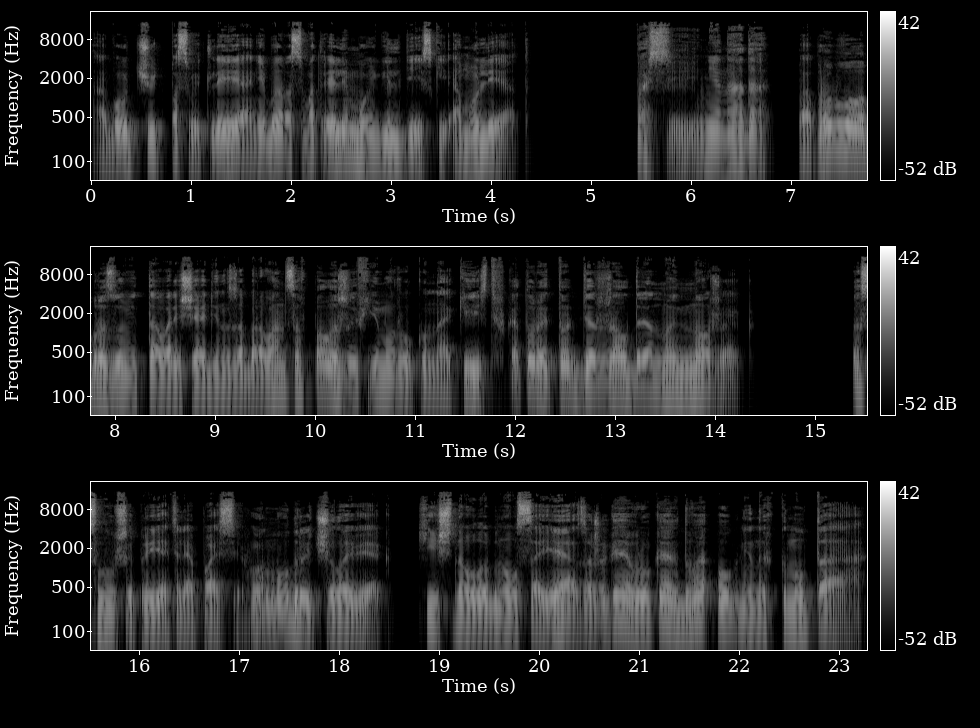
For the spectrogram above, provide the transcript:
А будь чуть посветлее, они бы рассмотрели мой гильдейский амулет. «Паси, не надо», Попробовал образумить товарища один из оборванцев, положив ему руку на кисть, в которой тот держал дрянной ножик. «Послушай, приятель Апаси, он мудрый человек. Хищно улыбнулся я, зажигая в руках два огненных кнута.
